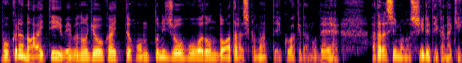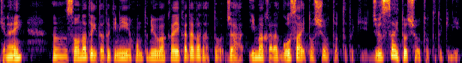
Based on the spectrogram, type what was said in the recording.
僕らの IT、ウェブの業界って本当に情報はどんどん新しくなっていくわけなので、新しいものを仕入れていかなきゃいけない。うん、そうなってきた時に、本当に若い方々と、じゃあ今から5歳年を取った時、10歳年を取った時に、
